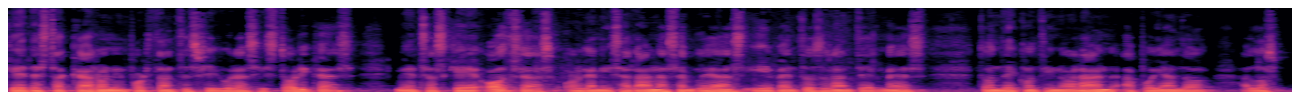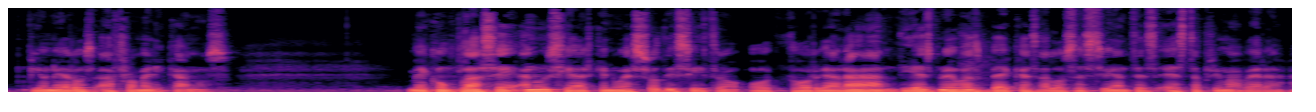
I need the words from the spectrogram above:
que destacaron importantes figuras históricas, mientras que otras organizarán asambleas y eventos durante el mes donde continuarán apoyando a los pioneros afroamericanos. Me complace anunciar que nuestro distrito otorgará 10 nuevas becas a los estudiantes esta primavera.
